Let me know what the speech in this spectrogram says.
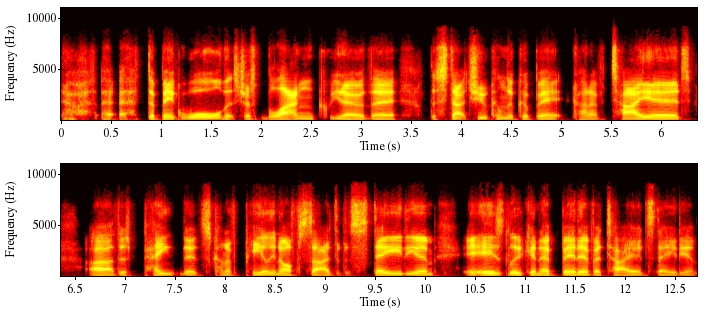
the big wall that's just blank. You know, the the statue can look a bit kind of tired. Uh, there's paint that's kind of peeling off sides of the stadium. It is looking a bit of a tired stadium.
